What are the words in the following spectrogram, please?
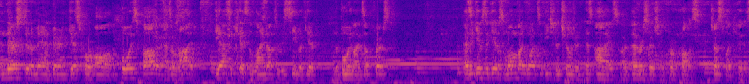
And there stood a man bearing gifts for all. The boy's father has arrived. He asks the kids to line up to receive a gift, and the boy lines up first. As he gives the gifts one by one to each of the children, his eyes are ever searching for a cross, just like his.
